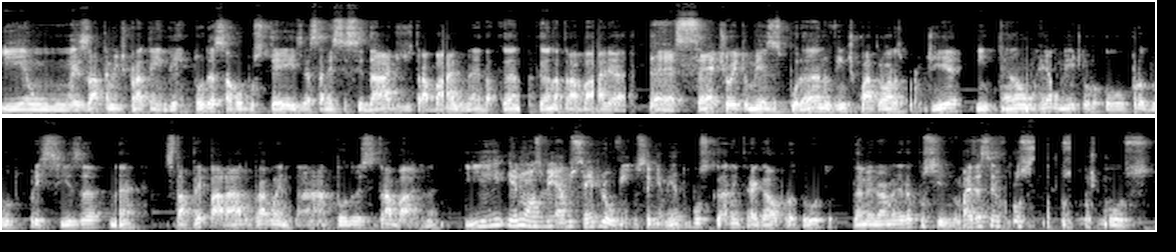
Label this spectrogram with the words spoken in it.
E é um, exatamente para atender toda essa robustez, essa necessidade de trabalho né, da cana. A cana trabalha é, 7, 8 meses por ano, 24 horas por dia. Então, realmente, o, o produto precisa né, estar preparado para aguentar todo esse trabalho. Né? E, e, nós viemos sempre ouvindo o segmento, buscando entregar o produto da melhor maneira possível. Mas essa evolução dos últimos,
